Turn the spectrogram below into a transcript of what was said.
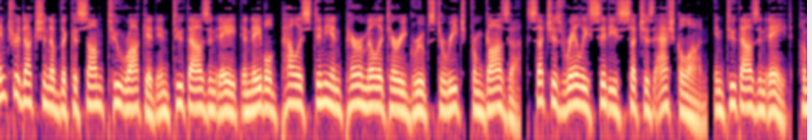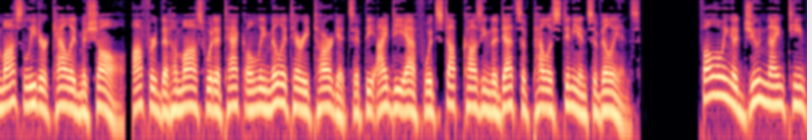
introduction of the Qassam-2 rocket in 2008 enabled Palestinian paramilitary groups to reach, from Gaza, such Israeli cities such as Ashkelon. In 2008, Hamas leader Khalid Mashal offered that Hamas would attack only military targets if the IDF would stop causing the deaths of Palestinian civilians. Following a June 19,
